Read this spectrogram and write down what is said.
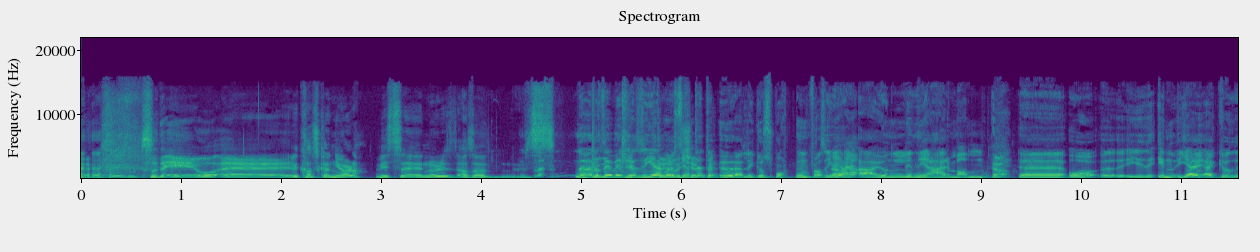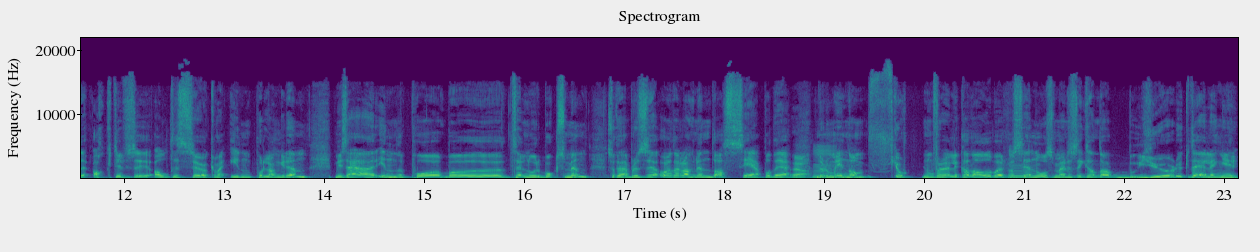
Så det er jo eh, Hva skal han gjøre, da? Hvis, eh, når, du- altså, Nei, altså, jeg, vet, altså, jeg må si at? Dette ødelegger jo sporten. For altså, Ja. Jeg er jo en lineær mann. Ja. Eh, og in, jeg er ikke aktivt alltid søker meg inn på langrenn. Hvis jeg er inne på, på Telenor-boksen min, så kan jeg plutselig si å, det er langrenn. Da ser jeg på det. Ja. Når du må innom 14 forskjellige kanaler bare for å se noe som helst, ikke sant? da gjør du ikke det lenger.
